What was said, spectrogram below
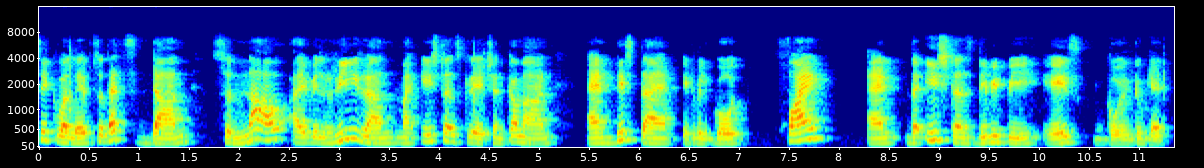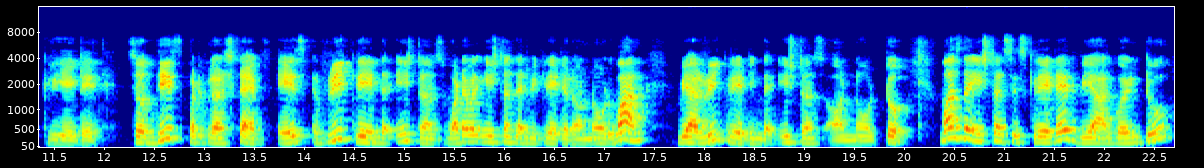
SQL lib. So that's done. So now I will rerun my instance creation command and this time it will go find and the instance dbp is going to get created. So this particular steps is recreate the instance, whatever instance that we created on node 1, we are recreating the instance on node 2. Once the instance is created, we are going to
